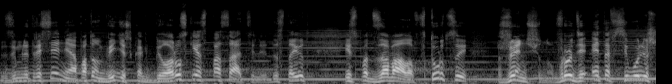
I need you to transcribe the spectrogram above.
землетрясения, а потом видишь, как белорусские спасатели достают из-под завалов в Турции женщину. Вроде это всего лишь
